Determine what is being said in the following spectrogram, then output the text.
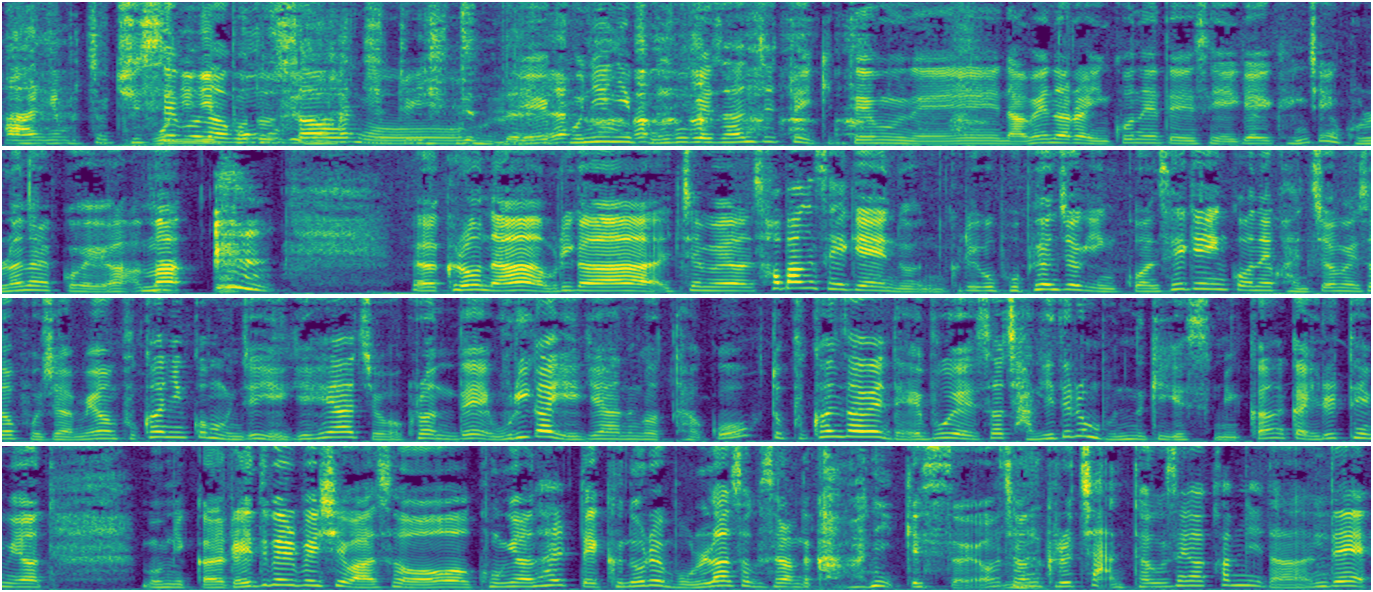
아니 뭐 G7하고도 본국에서 한 싸우고 짓도 있는데. 예, 본인이 본국에서 한 짓도 있기 때문에 남의 나라 인권에 대해서 얘기하기 굉장히 곤란할 거예요. 아마 어, 그러나 우리가 이쯤면 서방 세계의 눈 그리고 보편적 인권, 세계 인권의 관점에서 보자면 북한 인권 문제 얘기해야죠. 그런데 우리가 얘기하는 것하고 또 북한 사회 내부에서 자기들은 못 느끼겠습니까? 그러니까 이를테면 뭡니까 레드벨벳이 와서 공연할 때 그 노래 몰라서 그 사람들 가만히 있겠어요. 저는 네. 그렇지 않다고 생각합니다. 근데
